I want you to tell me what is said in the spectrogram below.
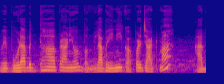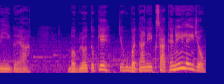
હવે ભોળા બધા પ્રાણીઓ બગલાભાઈની કપડ જાટમાં આવી ગયા. બગલો તો કે કે હું બધાને એક સાથે નહીં લઈ જાઉં.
